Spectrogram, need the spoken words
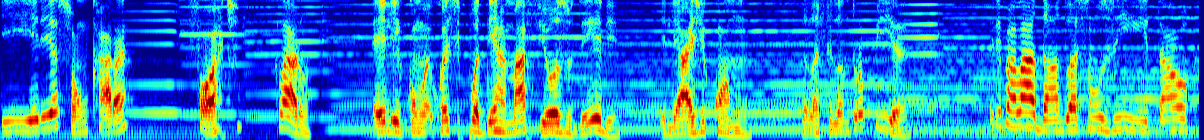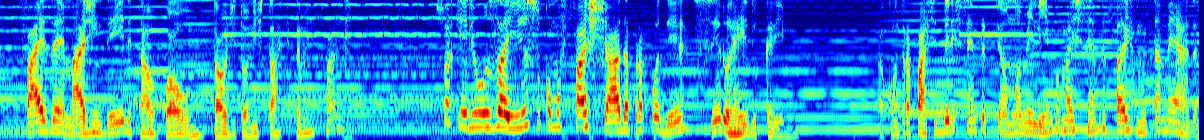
E ele é só um cara forte, claro. Ele, com, com esse poder mafioso dele, ele age como? Pela filantropia. Ele vai lá, dá uma doaçãozinha e tal, faz a imagem dele, tal qual o tal de Tony Stark também faz. Só que ele usa isso como fachada para poder ser o rei do crime. A contrapartida ele sempre tem um nome limpo, mas sempre faz muita merda.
